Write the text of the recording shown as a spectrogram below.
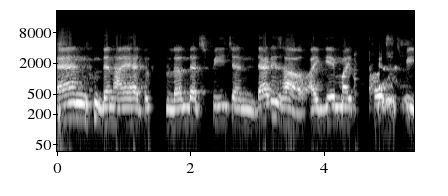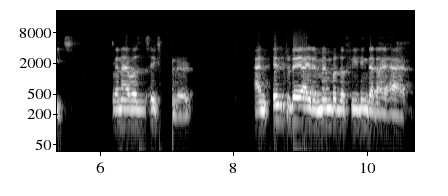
and then I had to learn that speech, and that is how I gave my first speech when I was 600 and till today i remember the feeling that i had.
